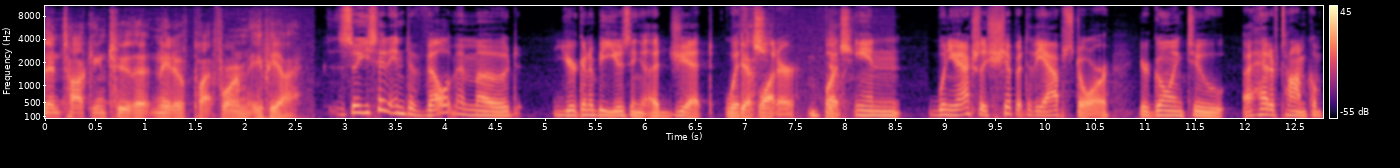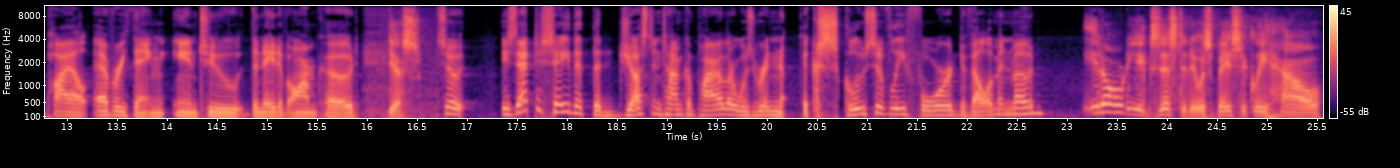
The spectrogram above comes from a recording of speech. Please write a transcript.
then talking to the native platform API. So you said in development mode, you're going to be using a JIT with yes. Flutter, but yes. in when you actually ship it to the App Store, you're going to ahead of time compile everything into the native ARM code. Yes. So is that to say that the just in time compiler was written exclusively for development mode? It already existed. It was basically how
